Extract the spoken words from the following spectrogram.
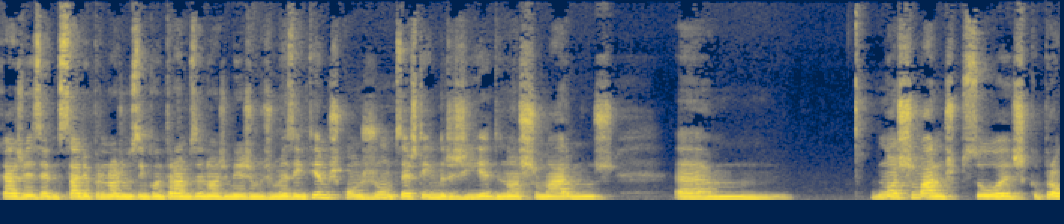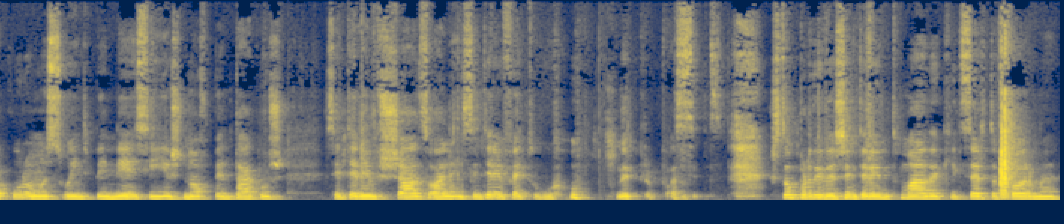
que às vezes é necessário para nós nos encontrarmos a nós mesmos, mas em termos conjuntos, esta energia de nós somarmos, um, de nós somarmos pessoas que procuram a sua independência e este nove pentáculos sem terem fechado, olhem, sem terem feito o de propósito, estão perdidas, sem terem tomado aqui de certa forma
